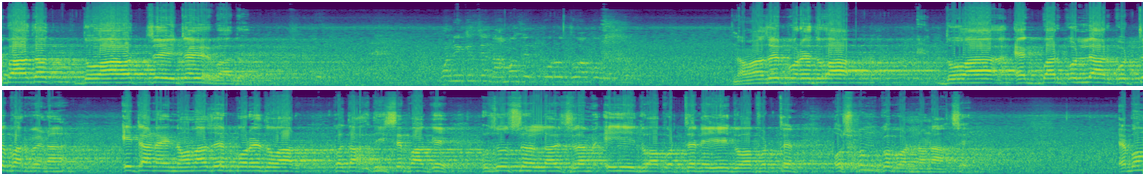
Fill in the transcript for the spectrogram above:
এবাদত, দোয়া হচ্ছে এটাই এবাদত। অনেকে যে নামাজের পরও দোয়া করে। নামাজের পরে দোয়া দোয়া একবার করলে আর করতে পারবে না। এটা নাই, নামাজের পরে দোয়ার কথা হাদিসে পাকে। হুজুর সাল্লাহ ইসলাম এই এই দোয়া পড়তেন, এই এই দোয়া পড়তেন, অসংখ্য বর্ণনা আছে। এবং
